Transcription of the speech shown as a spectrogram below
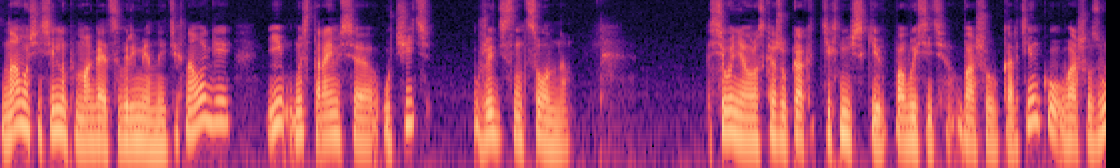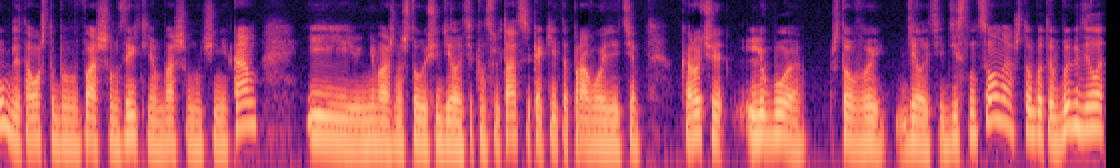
нам очень сильно помогают современные технологии, и мы стараемся учить уже дистанционно. Сегодня я вам расскажу, как технически повысить вашу картинку, ваш звук, для того, чтобы вашим зрителям, вашим ученикам, и неважно, что вы еще делаете, консультации какие-то проводите, короче, любое, что вы делаете дистанционно, чтобы это выглядело,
